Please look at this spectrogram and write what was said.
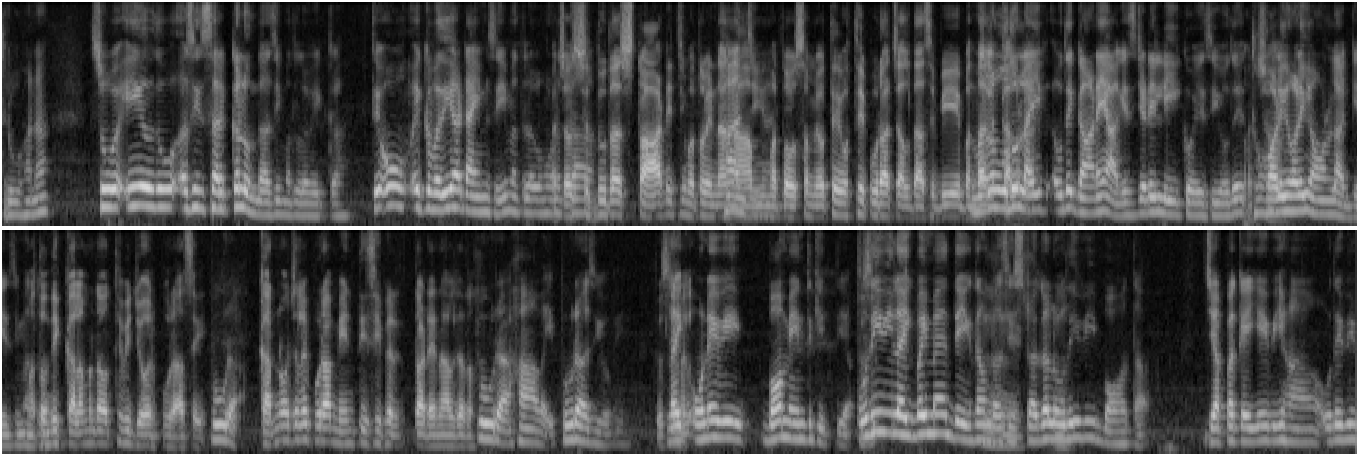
ਥਰੂ ਹਨਾ? ਸੋ ਇਹ ਉਦੋਂ ਅਸੀਂ ਸਰਕਲ ਹੁੰਦਾ ਸੀ ਮਤਲਬ ਇੱਕ। ਤੇ ਉਹ ਇੱਕ ਵਧੀਆ ਟਾਈਮ ਸੀ ਮਤਲਬ ਹੁਣ ਅੱਛਾ ਸਿੱਧੂ ਦਾ ਸਟਾਰਟ ਵਿੱਚ ਮਤਲਬ ਇੰਨਾ ਨਾਮ। ਮਤਲਬ ਉਸ ਸਮੇਂ ਉੱਥੇ ਉੱਥੇ ਪੂਰਾ ਚੱਲਦਾ ਸੀ ਵੀ ਇਹ ਬੰਦਾ ਮਤਲਬ ਉਦੋਂ ਲਾਈਵ ਉਹਦੇ ਗਾਣੇ ਆ ਗਏ ਸੀ ਜਿਹੜੇ ਲੀਕ ਹੋਏ ਸੀ ਉਹਦੇ ਹੌਲੀ ਹੌਲੀ ਆਉਣ ਲੱਗ ਗਏ ਸੀ ਮਤਲਬ ਦੀ ਕਲਮ ਦਾ ਉੱਥੇ ਵੀ ਜ਼ੋਰ ਪੂਰਾ ਸੀ। ਪੂਰਾ। ਕਰਨ ਔਜਲੇ ਪੂਰਾ ਮਿਹਨਤੀ ਸੀ ਫਿਰ ਤੁਹਾਡੇ ਨਾਲ ਜਦੋਂ। ਪੂਰਾ ਹਾਂ ਬਾਈ ਪੂਰਾ ਸੀ ਉਹ ਵੀ। ਲਾਈਕ ਉਹਨੇ ਵੀ ਬਹੁਤ ਮਿਹਨਤ ਕੀਤੀ ਆ। ਉਹਦੀ ਵੀ ਲਾਈਕ ਬਾਈ ਮੈਂ ਦੇਖਦਾ ਹੁੰਦਾ ਸੀ ਸਟਰਗਲ ਉਹਦੀ ਵੀ ਬਹੁਤ ਆ। ਜੇ ਆਪਾਂ ਕਹੀਏ ਵੀ ਹਾਂ ਉਹਦੇ ਵੀ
